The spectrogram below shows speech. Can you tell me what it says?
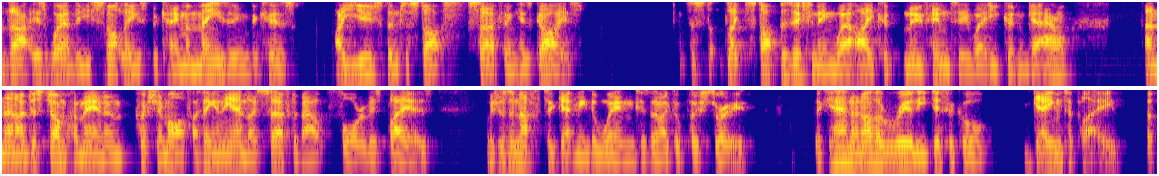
that is where the snotlings became amazing because I used them to start surfing his guys, to st- like start positioning where I could move him to where he couldn't get out, and then I just jump him in and push him off. I think in the end I surfed about four of his players, which was enough to get me the win because then I could push through. Again, another really difficult game to play, but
